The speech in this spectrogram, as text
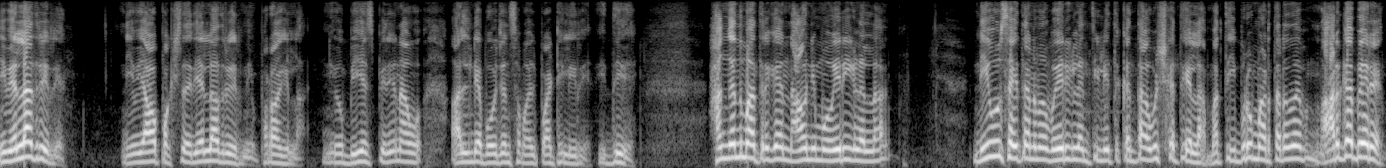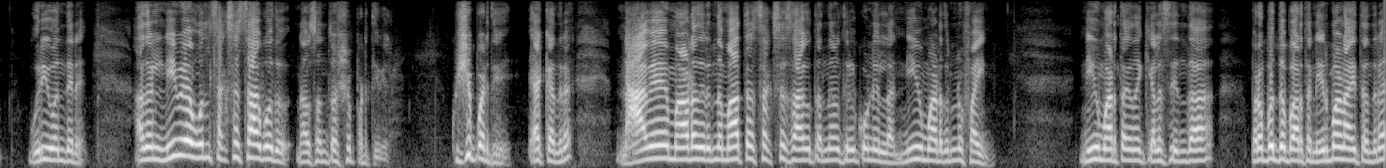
ನೀವೆಲ್ಲಾದರೂ ಇರಿ ನೀವು ಯಾವ ಪಕ್ಷದಲ್ಲಿ ಎಲ್ಲಾದರೂ ಇರಿ ನೀವು. ಪರವಾಗಿಲ್ಲ. ನೀವು ಬಿ ಎಸ್ ಪಿ ನಾವು ಆಲ್ ಇಂಡಿಯಾ ಬಹುಜನ ಸಮಾಜ ಪಾರ್ಟಿಲಿ ಇರಿ ಇದ್ದೀವಿ. ಹಂಗಂದ ಮಾತ್ರಕ್ಕೆ ನಾವು ನಿಮ್ಮ ವೈರಿಗಳಲ್ಲ. ನೀವು ಸಹಿತ ನಮ್ಮ ವೈರಿಗಳಂತ ತಿಳಿತಕ್ಕಂಥ ಅವಶ್ಯಕತೆ ಇಲ್ಲ. ಮತ್ತು ಇಬ್ಬರು ಮಾಡ್ತಾ ಇರೋದು ಮಾರ್ಗ ಬೇರೆ. ಗುರಿ ಒಂದೇ ಅದರಲ್ಲಿ ನೀವೇ ಒಂದು ಸಕ್ಸಸ್ ಆಗ್ಬೋದು. ನಾವು ಸಂತೋಷ ಪಡ್ತೀವಿ. ಖುಷಿ ಪಡ್ತೀವಿ. ಯಾಕಂದರೆ ನಾವೇ ಮಾಡೋದ್ರಿಂದ ಮಾತ್ರ ಸಕ್ಸಸ್ ಆಗುತ್ತೆ ಅಂತ ತಿಳ್ಕೊಂಡಿಲ್ಲ. ನೀವು ಮಾಡಿದ್ರೂ ಫೈನ್ ನೀವು ಮಾಡ್ತಕ್ಕಂಥ ಕೆಲಸದಿಂದ ಪ್ರಬುದ್ಧ ಭಾರತ ನಿರ್ಮಾಣ ಆಯ್ತು ಅಂದರೆ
